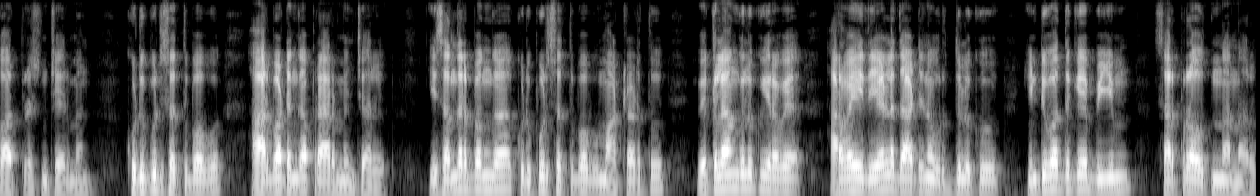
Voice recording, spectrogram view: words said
కార్పొరేషన్ చైర్మన్ కుడిపూడి సత్తుబాబు ఆర్భాటంగా ప్రారంభించారు. ఈ సందర్భంగా కుడిపూడి సత్తుబాబు మాట్లాడుతూ వికలాంగులకు ఇరవై అరవై ఐదేళ్ళ దాటిన వృద్ధులకు ఇంటి వద్దకే బియ్యం సరఫరా అవుతుందన్నారు.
